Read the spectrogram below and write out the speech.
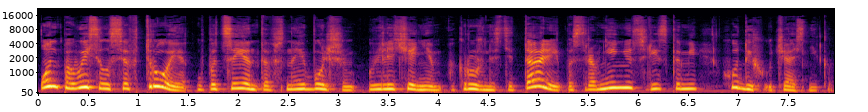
Он повысился втрое у пациентов с наибольшим увеличением окружности талии по сравнению с рисками худых участников.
